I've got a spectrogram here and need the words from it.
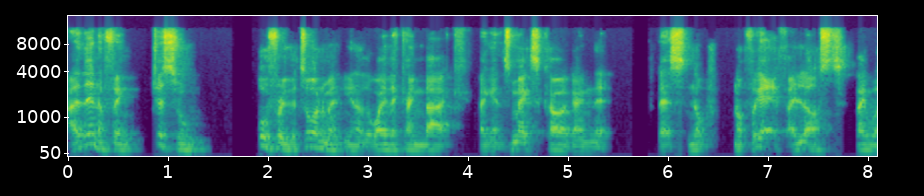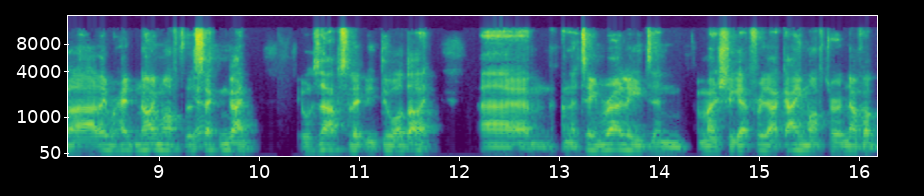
and then I think just all, all through the tournament, you know, the way they came back against Mexico, a game that let's not not forget if they lost, they were they were heading home after the Yeah. second game. It was absolutely do or die. Um, and the team rallied and managed to get through that game after another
